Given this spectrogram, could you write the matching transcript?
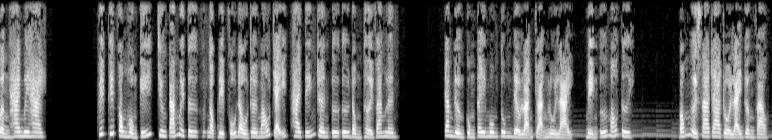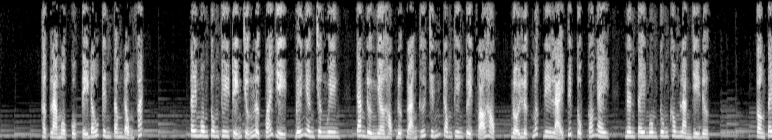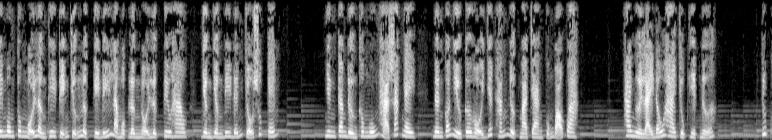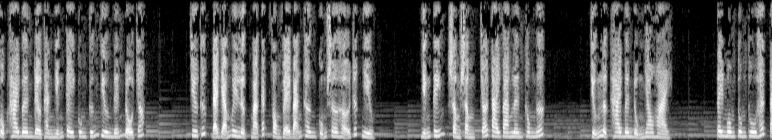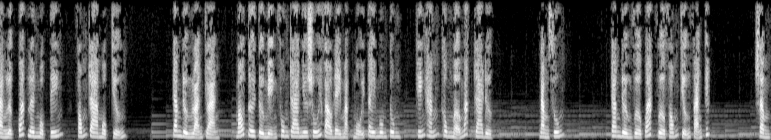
Phần 22 Huyết thiếp vong hồn ký, chương 84, Ngọc Điệp phủ đầu rơi máu chảy, hai tiếng trên ư ư đồng thời vang lên. Cam đường cùng Tây Môn Tung đều loạn choạng lùi lại, miệng ứa máu tươi. Bóng người xa ra rồi lại gần vào. Thật là một cuộc tỷ đấu kinh tâm động phách. Tây Môn Tung thi triển trưởng lực quá dị, bế nhân chân nguyên, cam đường nhờ học được đoạn thứ 9 trong thiên tuyệt võ học, nội lực mất đi lại tiếp tục có ngay, nên Tây Môn Tung không làm gì được. Còn Tây Môn Tung mỗi lần thi triển trưởng lực kỳ bí là một lần nội lực tiêu hao, dần dần đi đến chỗ sút kém. Nhưng Cam Đường không muốn hạ sát ngay, nên có nhiều cơ hội giết hắn được mà chàng cũng bỏ qua. Hai người lại đấu hai chục hiệp nữa. Rút cục hai bên đều thành những cây cung cứng dương đến độ chót. Chiêu thức đã giảm uy lực mà cách phòng vệ bản thân cũng sơ hở rất nhiều. Những tiếng sầm sầm chói tai vang lên không ngớt. Chưởng lực hai bên đụng nhau hoài. Tây môn tung thu hết tàn lực quát lên một tiếng, phóng ra một chưởng. Cam đường loạn choạng, máu tươi từ miệng phun ra như suối vào đầy mặt mũi Tây môn tung, khiến hắn không mở mắt ra được. Nằm xuống. Cam đường vừa quát vừa phóng chưởng phản kích. Sầm.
